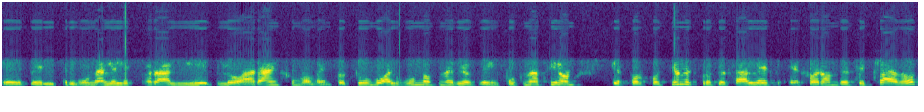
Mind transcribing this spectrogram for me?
eh, el Tribunal Electoral y lo hará en su momento. Tuvo algunos medios de impugnación que por cuestiones procesales eh, fueron desechados,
